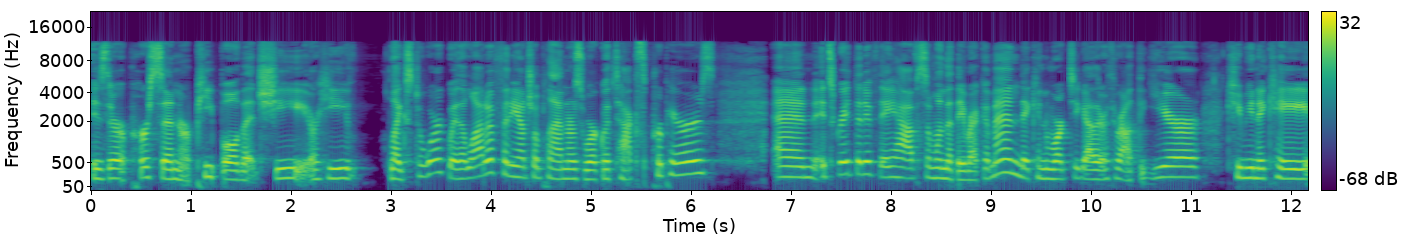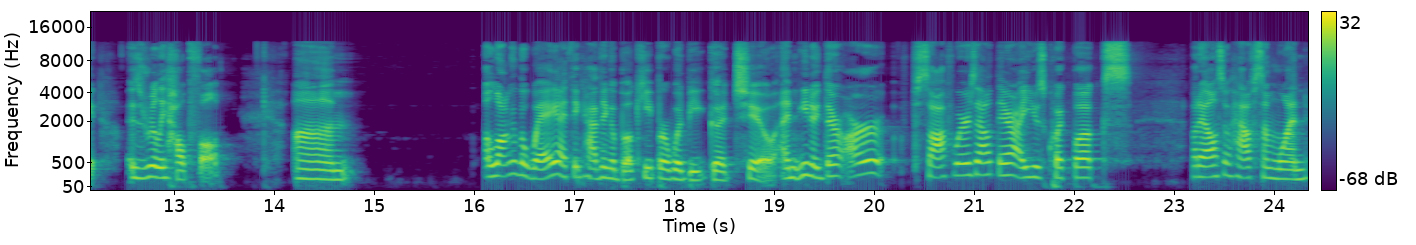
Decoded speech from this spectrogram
Is there a person or people that she or he likes to work with? A lot of financial planners work with tax preparers. And it's great that if they have someone that they recommend, they can work together throughout the year, communicate is really helpful. Um, along the way, I think having a bookkeeper would be good too. And, you know, there are softwares out there. I use QuickBooks, but I also have someone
